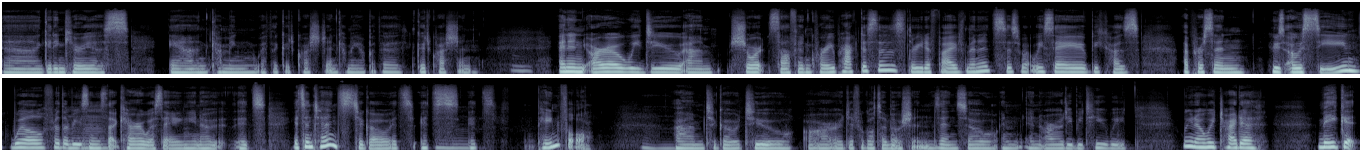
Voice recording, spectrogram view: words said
uh, getting curious, and coming with a good question. Coming up with a good question. Mm. And in RO, we do um, short self inquiry practices. Three to five minutes is what we say because a person who's OC will, for the reasons Mhm. that Kara was saying, you know, it's it's intense to go. It's it's Mhm. it's painful Mhm. um, to go to our difficult emotions. And so in, in RODBT, we, we know we try to make it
